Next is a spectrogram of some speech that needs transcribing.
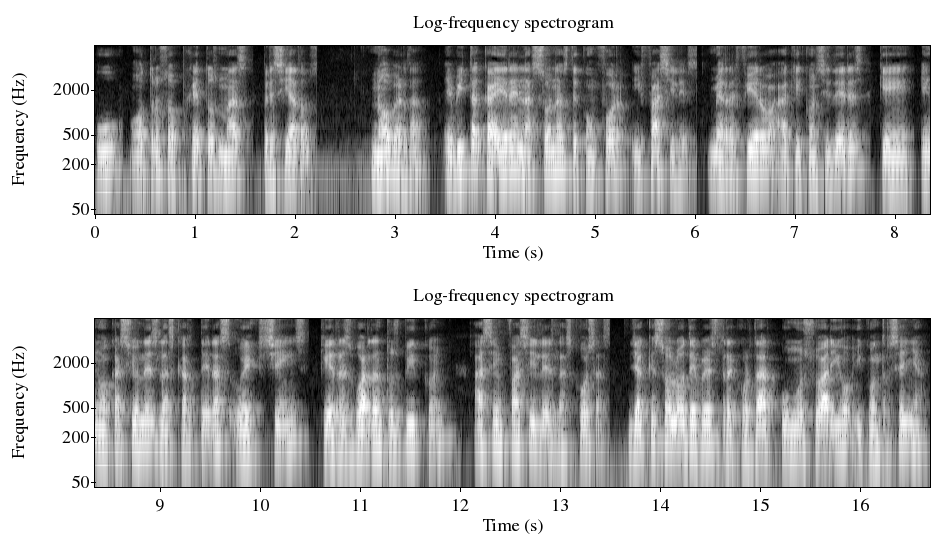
u otros objetos más preciados? No, ¿verdad? Evita caer en las zonas de confort y fáciles. Me refiero a que consideres que en ocasiones las carteras o exchanges que resguardan tus bitcoin hacen fáciles las cosas, ya que solo debes recordar un usuario y contraseña,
